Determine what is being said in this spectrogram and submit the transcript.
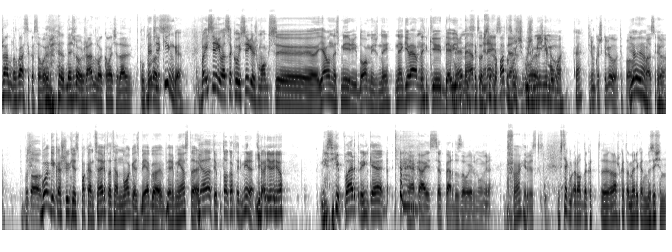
žanro klasika savo ir nežinau, žanro, ko čia dar Bet kultūros. sėkinga. Va, jis irgi, sakau, jis irgi žmogus e, jaunas, myri, įdomi, žinai, negyvena iki 9 Ne, tai metų. psichopatas už, buvo už iš minimumą. Ką? Trim kažkalių, tipo, Jo, jo, pasakojo. jo. Tai po to... Buvogi kažkokius po koncerto, ten nuogas bėgo per miestą. Jo, tai po to kartą ir mirė. Jo, jo, jo. Nes jį partrinkė. Ne, ką, jis tiesiog perdozavo ir numirė. Fuck. Ir viskas. Vis tiek rodo, kad e, rašo, kad American musician.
